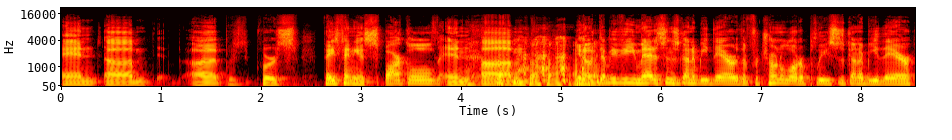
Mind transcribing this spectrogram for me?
and um, uh, for face painting is sparkled and um, you know WV Medicine is going to be there. The Fraternal Order Police is going to be there.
